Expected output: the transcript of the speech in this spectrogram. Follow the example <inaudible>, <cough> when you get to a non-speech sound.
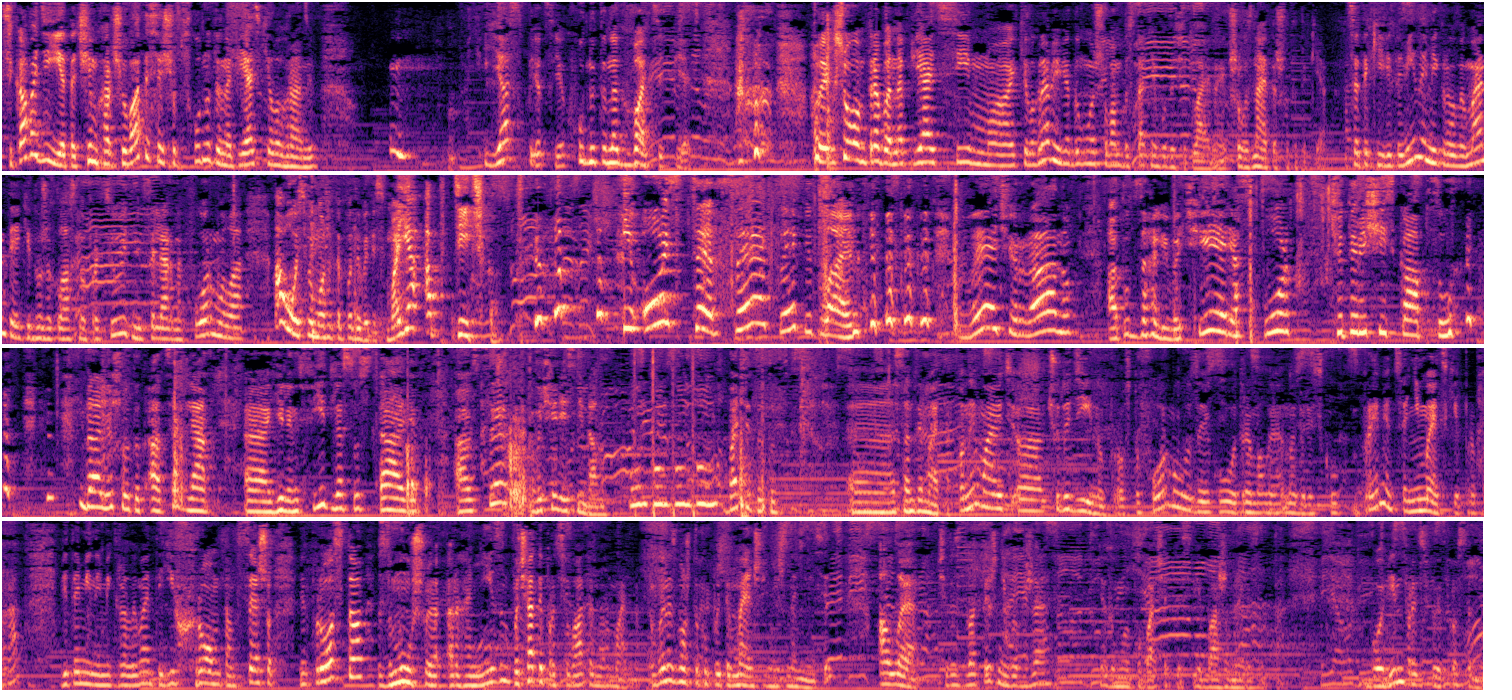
Цікава дієта. Чим харчуватися, щоб схуднути на 5 кілограмів? Я спец, як худнути на 25. <laughs> Але якщо вам треба на 5-7 кілограмів, я думаю, що вам достатньо буде фітлайну, якщо ви знаєте, що це таке. Це такі вітаміни, мікроелементи, які дуже класно працюють, міцелярна формула. А ось ви можете подивитись, моя аптечка. І ось це все, це фітлайн. Вечір, ранок, а тут взагалі вечеря, спорт, 4-6 капсул. Далі що тут? А це для е, геленфіт для суставів. А це вечеря і. Пум-пум-пум-пум. Бачите тут е, сантиметр. Вони мають е, чудодійну просто формулу, за яку отримали Нобелівську премію. Це німецький препарат, вітаміни, мікроелементи, їх хром, там все, що він просто змушує організм почати працювати нормально. Ви не зможете купити менше ніж на місяць, але через два тижні ви вже я думаю побачите свій бажаний результат. Бо він працює просто.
